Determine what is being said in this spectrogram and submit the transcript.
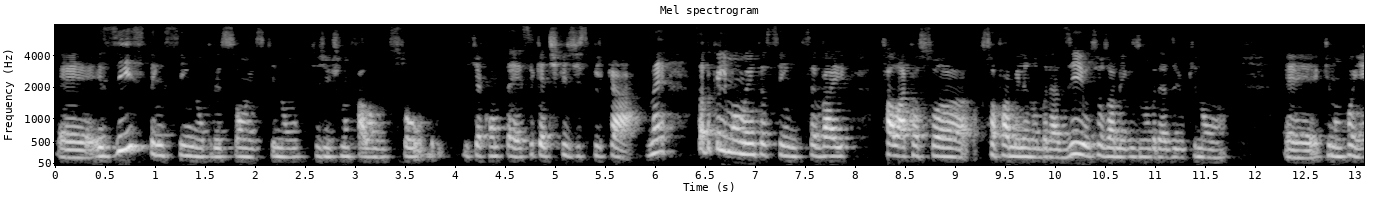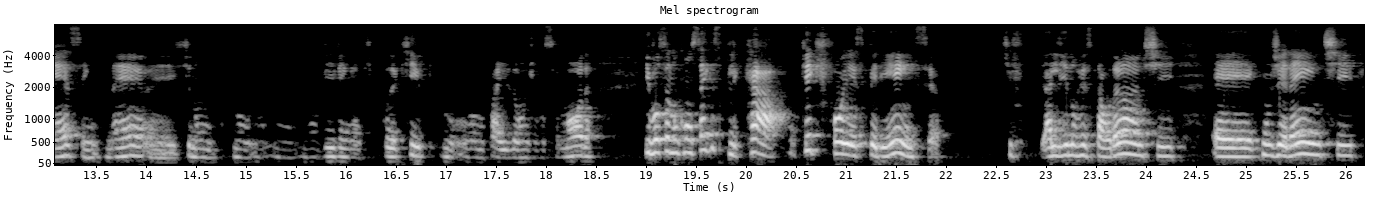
é, existem sim opressões que, não, que a gente não fala muito sobre e que acontece, que é difícil de explicar, né? Sabe aquele momento assim que você vai falar com a sua, sua família no Brasil, seus amigos no Brasil que não, é, que não conhecem, né? É, que não, não, não, vivem aqui, por aqui no, no país onde você mora, e você não consegue explicar o que, que foi a experiência que, ali no restaurante, é, com o gerente,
